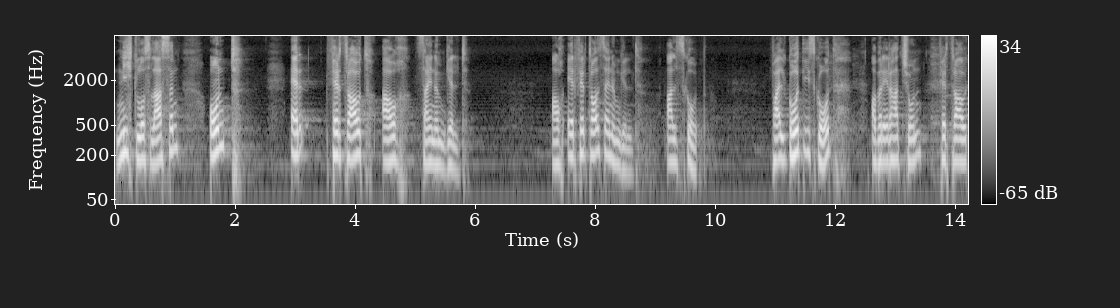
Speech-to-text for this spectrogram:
nicht loslassen und er vertraut auch seinem Geld. Auch er vertraut seinem Geld als Gott. Weil Gott ist Gott, aber er hat schon vertraut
